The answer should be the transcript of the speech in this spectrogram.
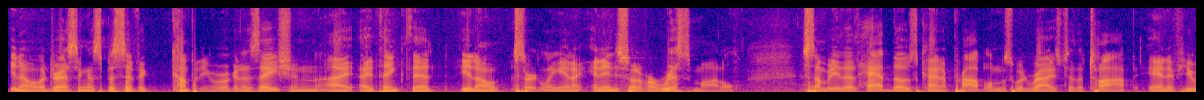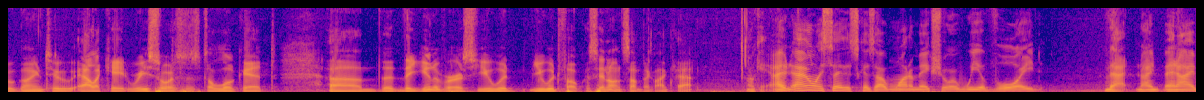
you know, addressing a specific company or organization, I, I think that, you know, certainly in, a, in any sort of a risk model, somebody that had those kind of problems would rise to the top. And if you were going to allocate resources to look at uh, the, the universe, you would, you would focus in on something like that. Okay. I, I only say this because I want to make sure we avoid that. And I, and I,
